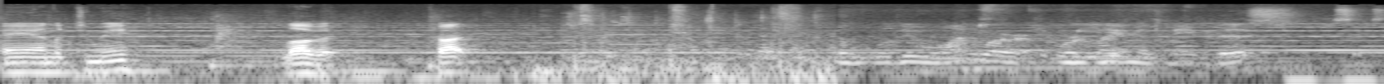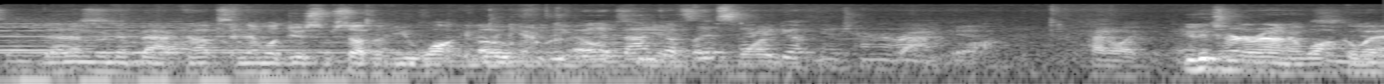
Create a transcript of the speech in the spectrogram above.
And look to me. Love it. Cut. We'll do one where we're like this. Then I'm gonna back up, and then we'll do some stuff of you walking to the oh, camera. back up this way or do you want me to turn around? Kind of like. You can turn around and walk away,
